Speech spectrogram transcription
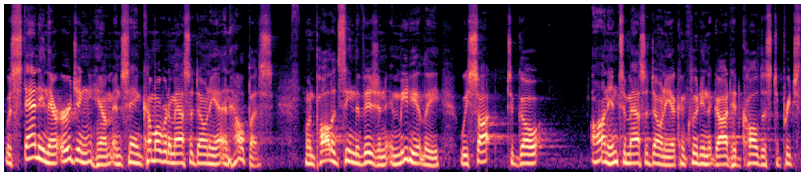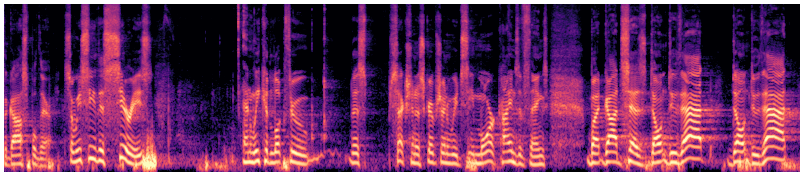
was standing there, urging him and saying, Come over to Macedonia and help us. When Paul had seen the vision, immediately we sought to go on into Macedonia, concluding that God had called us to preach the gospel there. So we see this series, and we could look through this section of scripture and we'd see more kinds of things. But God says, don't do that, don't do that.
